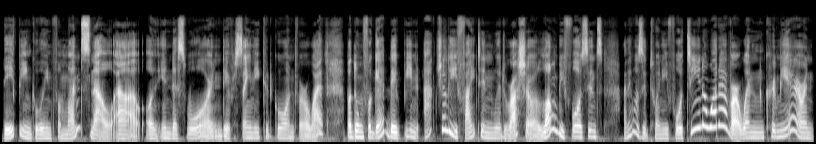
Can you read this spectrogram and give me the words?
they've been going for months now uh, in this war, and they're saying it could go on for a while. But don't forget, they've been actually fighting with Russia long before, since I think was it 2014 or whatever, when Crimea, and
